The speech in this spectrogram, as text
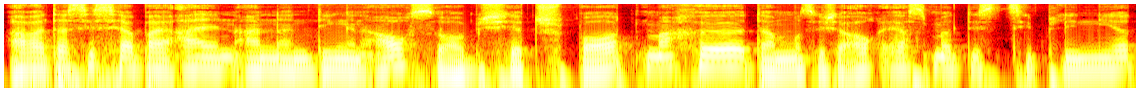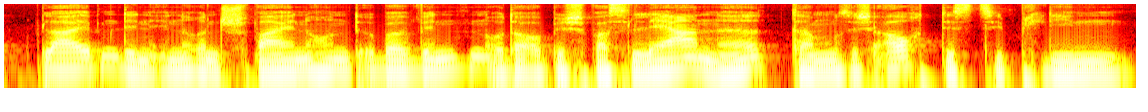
Aber das ist ja bei allen anderen Dingen auch so. Ob ich jetzt Sport mache, da muss ich auch erstmal diszipliniert bleiben, den inneren Schweinehund überwinden. Oder ob ich was lerne, da muss ich auch Disziplin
